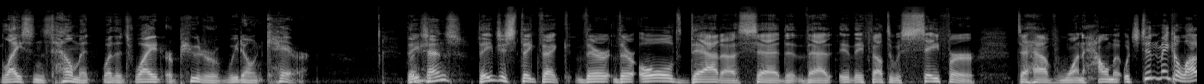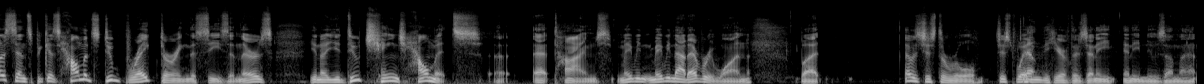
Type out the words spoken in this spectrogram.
licensed helmet, whether it's white or pewter, we don't care. Make ju- sense? They just think that their their old data said that they felt it was safer to have one helmet, which didn't make a lot of sense because helmets do break during the season. There's, you know, you do change helmets uh, at times. Maybe maybe not everyone, but that was just a rule. Just waiting to hear if there's any any news on that.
